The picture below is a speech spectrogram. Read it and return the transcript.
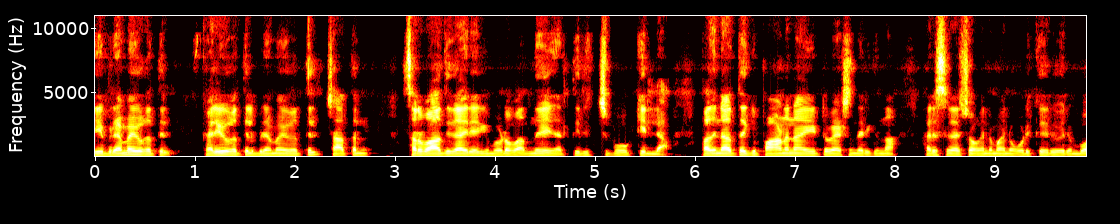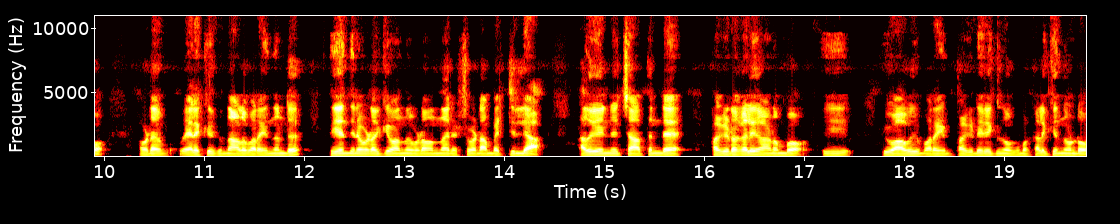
ഈ ബ്രഹ്മയുഗത്തിൽ കലിയുഗത്തിൽ ബ്രഹ്മയുഗത്തിൽ ചാത്തൻ സർവാധികാരിയായിരിക്കും ഇവിടെ വന്നു കഴിഞ്ഞാൽ തിരിച്ചു പോക്കില്ല. അപ്പം അതിനകത്തേക്ക് പാണനായിട്ട് വേഷം ധരിക്കുന്ന ഹരിശ്രീ അശോകന്റെ മകൻ ഓടിക്കയറി വരുമ്പോൾ അവിടെ വേലയ്ക്ക് നിൽക്കുന്ന ആൾ പറയുന്നുണ്ട് നീ എന്തിനാ ഇവിടേക്ക് വന്ന് ഇവിടെ വന്നാൽ രക്ഷപ്പെടാൻ പറ്റില്ല? അത് കഴിഞ്ഞ് ചാത്തന്റെ പകിട കളി കാണുമ്പോൾ ഈ യുവാവ് പറയും പകിടയിലേക്ക് നോക്കുമ്പോൾ കളിക്കുന്നുണ്ടോ?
